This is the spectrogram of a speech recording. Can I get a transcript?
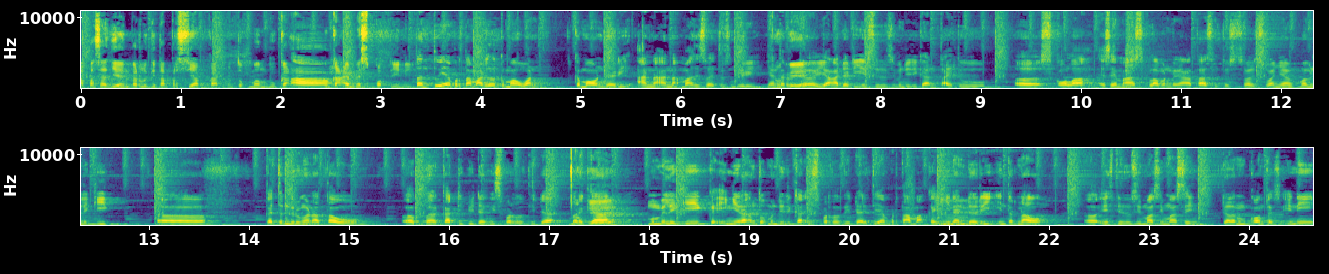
Apa saja yang perlu kita persiapkan untuk membuka Ah. UKM e-sport ini? Tentu yang pertama adalah kemauan, kemauan dari anak-anak mahasiswa itu sendiri yang ter- Oke. eh, yang ada di institusi pendidikan, entah itu eh, sekolah SMA sekolah menengah atas itu siswa-siswanya memiliki eh, kecenderungan atau eh, bakat di bidang e-sport atau tidak. Mereka Oke. memiliki keinginan untuk mendirikan e-sport atau tidak itu yang pertama. Keinginan dari internal eh, institusi masing-masing. Dalam konteks ini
